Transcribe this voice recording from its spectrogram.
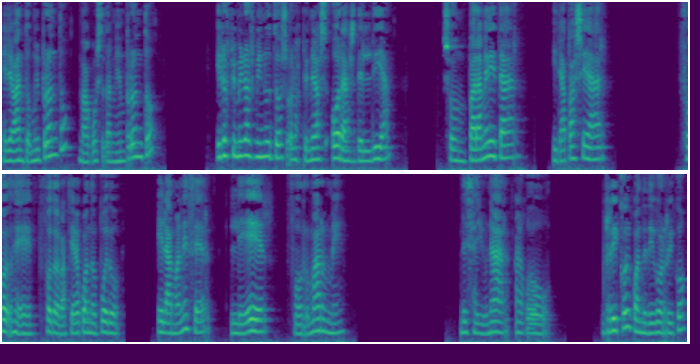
Me levanto muy pronto, me acuesto también pronto, y los primeros minutos o las primeras horas del día son para meditar, ir a pasear, eh, fotografiar cuando puedo el amanecer, leer, formarme, desayunar algo rico, y cuando digo rico,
